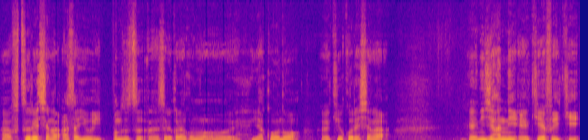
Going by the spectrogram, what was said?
あ普通列車が朝夕1本ずつ、それからこの夜行の急行列車が2時半にキエフ行き、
